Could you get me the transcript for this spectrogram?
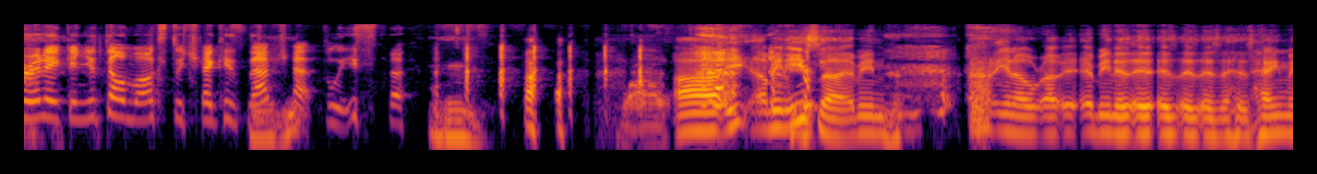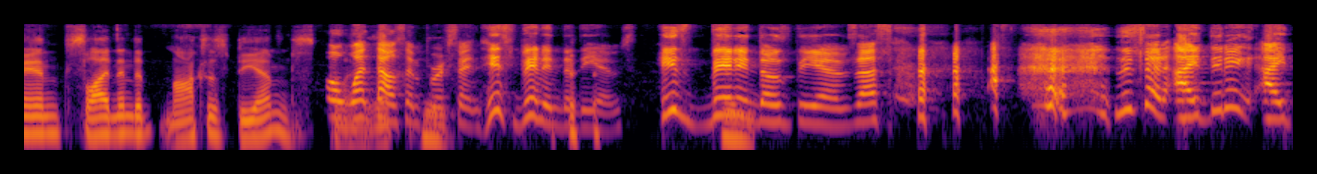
Renee, can you tell Mox to check his Snapchat, please?" Wow. Uh, I- I mean, Isa. I mean, you know, uh, I mean, is, is, is, is Hangman sliding into Mox's DMs? Oh, Like, one is that- thousand percent. He's been in the DMs. He's been in those DMs. That's listen. I didn't. I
